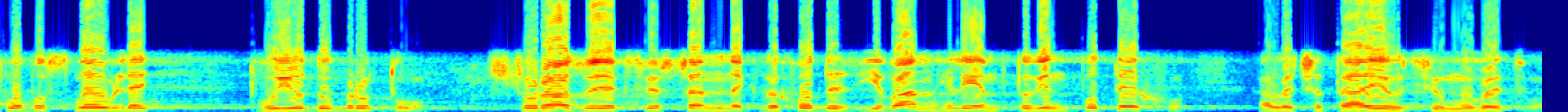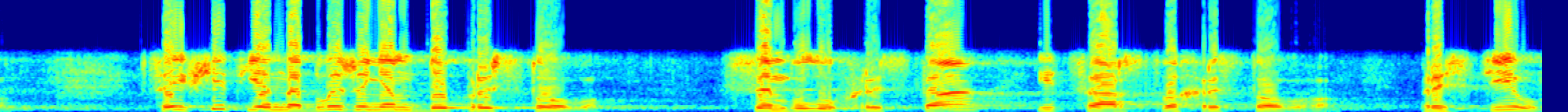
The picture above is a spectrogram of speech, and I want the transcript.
славословлять Твою доброту. Щоразу, як священник виходить з Євангелієм, то він потиху, але читає цю молитву. Цей вхід є наближенням до престолу, символу Христа і Царства Христового. Престіл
